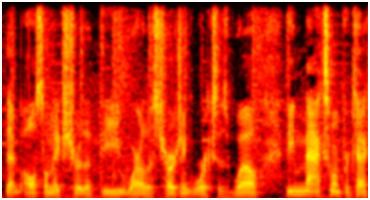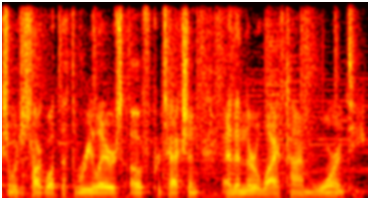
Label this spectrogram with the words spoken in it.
That also makes sure that the wireless charging works as well. The maximum protection, which is talk about the three layers of protection, and then their lifetime warranty.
